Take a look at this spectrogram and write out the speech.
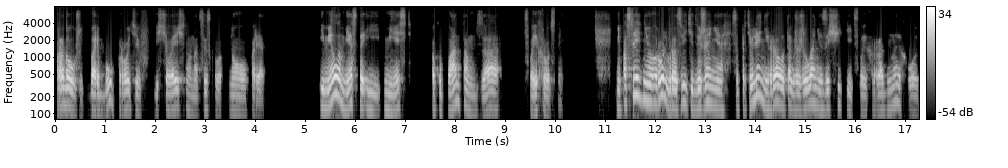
продолжить борьбу против бесчеловечного нацистского нового порядка. Имела место и месть оккупантам за своих родственников. Не последнюю роль в развитии движения сопротивления играло также желание защитить своих родных от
